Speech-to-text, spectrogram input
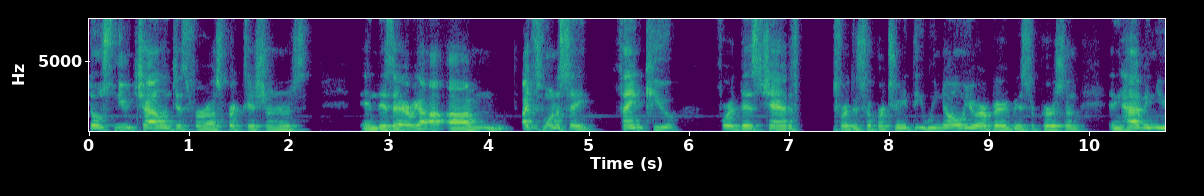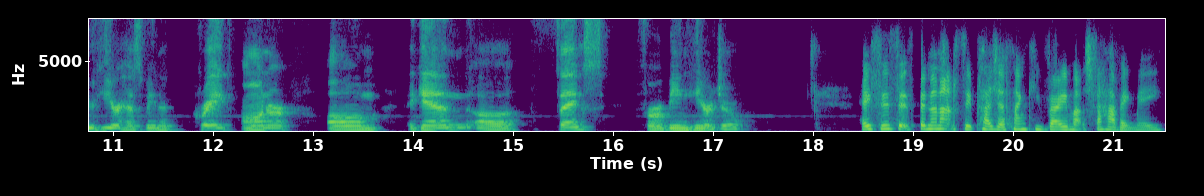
those new challenges for us practitioners in this area. Um, I just want to say thank you for this chance, for this opportunity. We know you're a very busy person and having you here has been a great honor. Um, again, uh, thanks for being here, Joe. Jesus, it's been an absolute pleasure. Thank you very much for having me.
